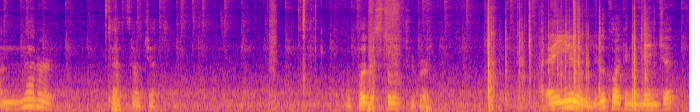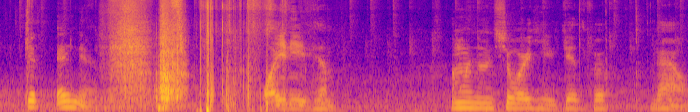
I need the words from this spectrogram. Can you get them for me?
another test subject. I'll put a stormtrooper. Hey you, you look like a ninja. Get in there. Why you need him? I'm not sure he gets for now.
